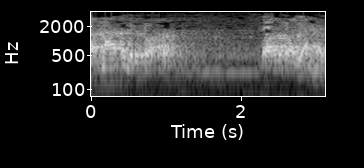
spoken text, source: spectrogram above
ដល់ដើរទៅវាតល់តល់ក៏យ៉ាងម៉េច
